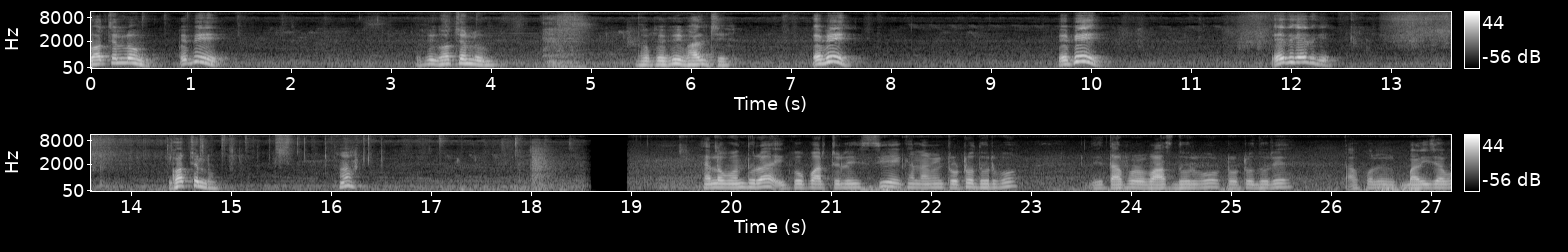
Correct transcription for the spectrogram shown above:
ঘর চললুম? পেপি? পেপি, ঘর চললুম? ধর পেপি ভালছে। পেপি পেপি এদিকে এদিকে ঘর চললুম হ্যাঁ। হ্যালো বন্ধুরা, ইকো পার্ক চলে এসেছি। এখানে আমি টোটো ধরবো। তারপর বাস ধরবো, টোটো ধরে তারপরে বাড়ি যাব।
